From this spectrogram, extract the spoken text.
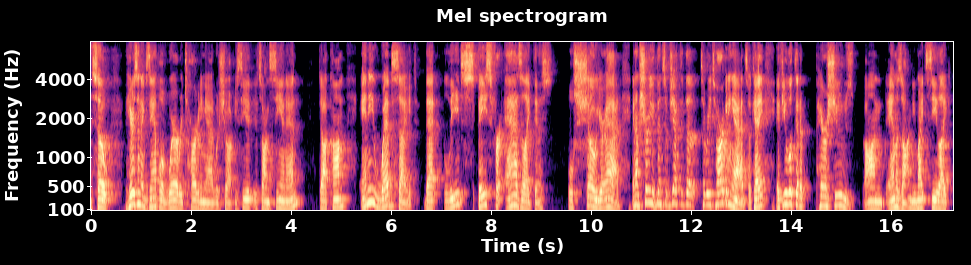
so here's an example of where a retargeting ad would show up. You see it, it's on CNN.com. Any website that leaves space for ads like this will show your ad. And I'm sure you've been subjected to, to retargeting ads. Okay. If you looked at a pair of shoes on Amazon, you might see like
